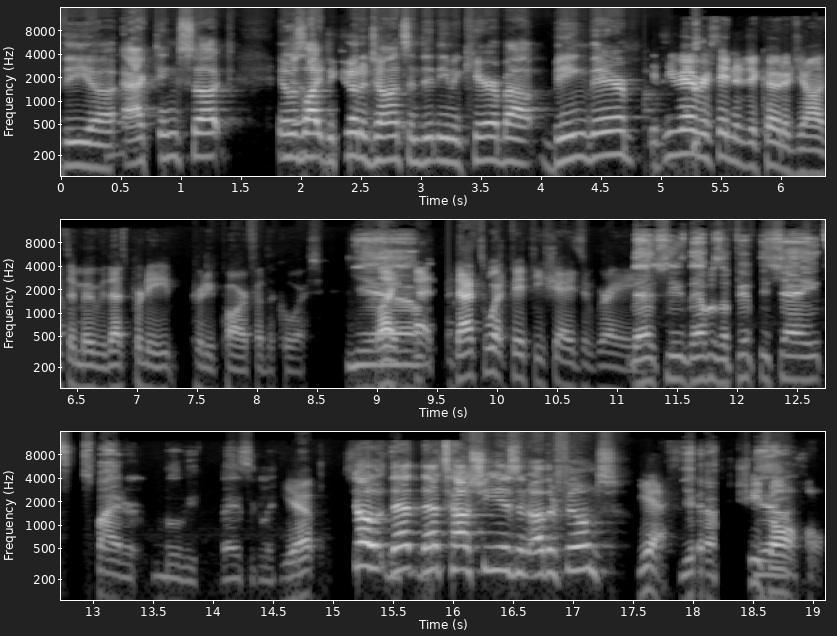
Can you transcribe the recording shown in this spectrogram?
the uh, acting sucked. It was Yeah. like Dakota Johnson didn't even care about being there. If you've ever seen a Dakota Johnson movie, that's pretty pretty par for the course. Yeah, Like that, that's what Fifty Shades of Grey. is. that she that was a Fifty Shades Spider movie, basically. Yep. So that that's how she is in other films. Yes. Yeah, She's Yeah. awful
